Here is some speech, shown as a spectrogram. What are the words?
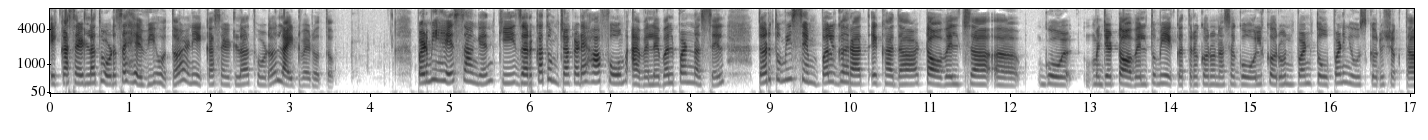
एका साईडला थोडंसं हेवी होतं आणि एका साईडला थोडं लाइट वेट होतं. पण मी हेच सांगेन की जर का तुमच्याकडे हा फोम अवेलेबल पण नसेल तर तुम्ही सिंपल घरात एखादा टॉवेलचा गोल म्हणजे टॉवेल तुम्ही एकत्र करून असं गोल करून पण तो पण यूज करू शकता.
